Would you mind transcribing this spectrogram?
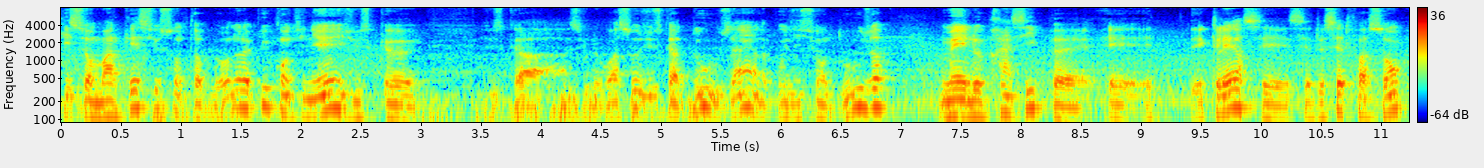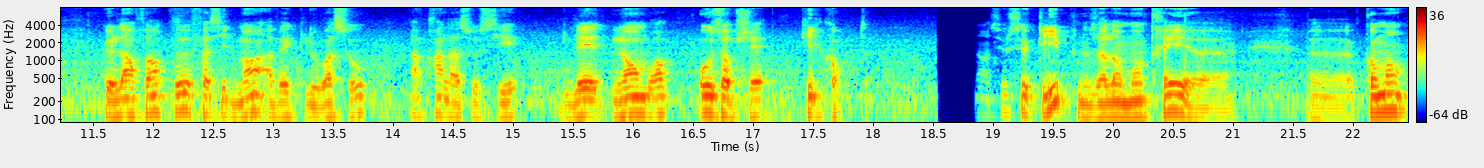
qui sont marqués sur son tableau. On aurait pu continuer jusqu'à sur le jusqu'à 12, hein, la position 12, mais le principe est, clair, c'est de cette façon que l'enfant peut facilement, avec le oiseau, apprendre à associer les nombres aux objets qu'il compte. Sur ce clip, nous allons montrer euh, euh, comment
